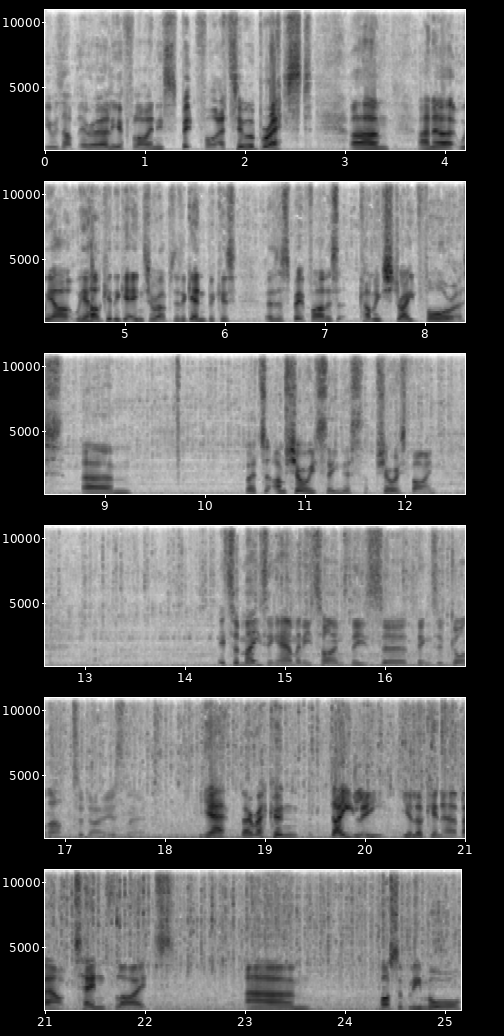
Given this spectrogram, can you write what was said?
He was up there earlier flying his Spitfire two abreast, um, and uh, we are we are going to get interrupted again because there's a Spitfire that's coming straight for us. Um, but I'm sure he's seen us. I'm sure he's fine. It's amazing how many times these uh, things have gone up today, isn't it? Yeah, they reckon daily you're looking at about 10 flights, um, possibly more.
